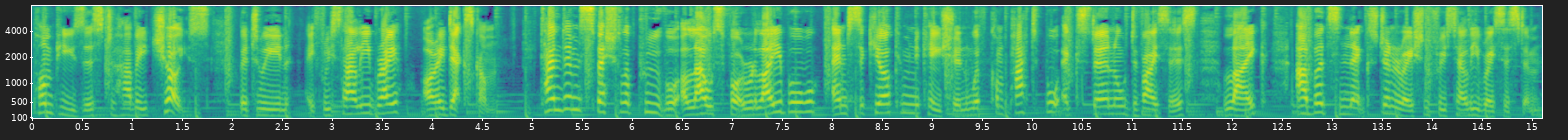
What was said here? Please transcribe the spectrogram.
pump users to have a choice between a Freestyle Libre or a Dexcom. Tandem's special approval allows for reliable and secure communication with compatible external devices like Abbott's next generation Freestyle Libre system.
